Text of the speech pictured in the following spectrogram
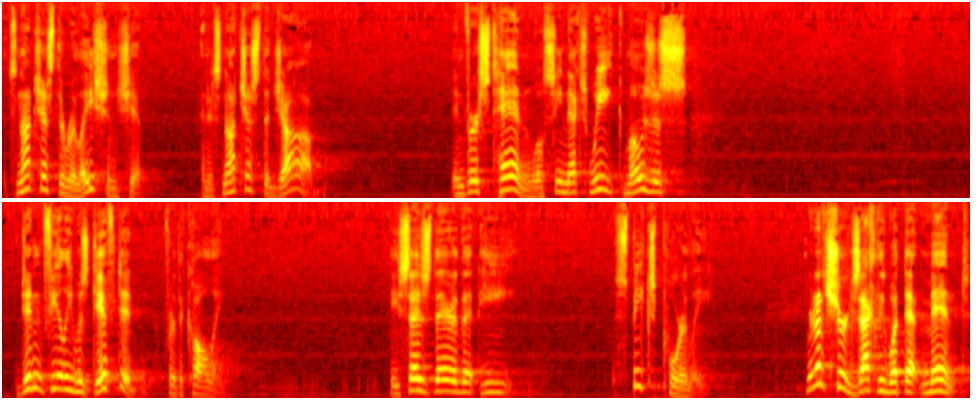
it's not just the relationship and it's not just the job. In verse 10, we'll see next week, Moses didn't feel he was gifted for the calling. He says there that he speaks poorly. We're not sure exactly what that meant.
